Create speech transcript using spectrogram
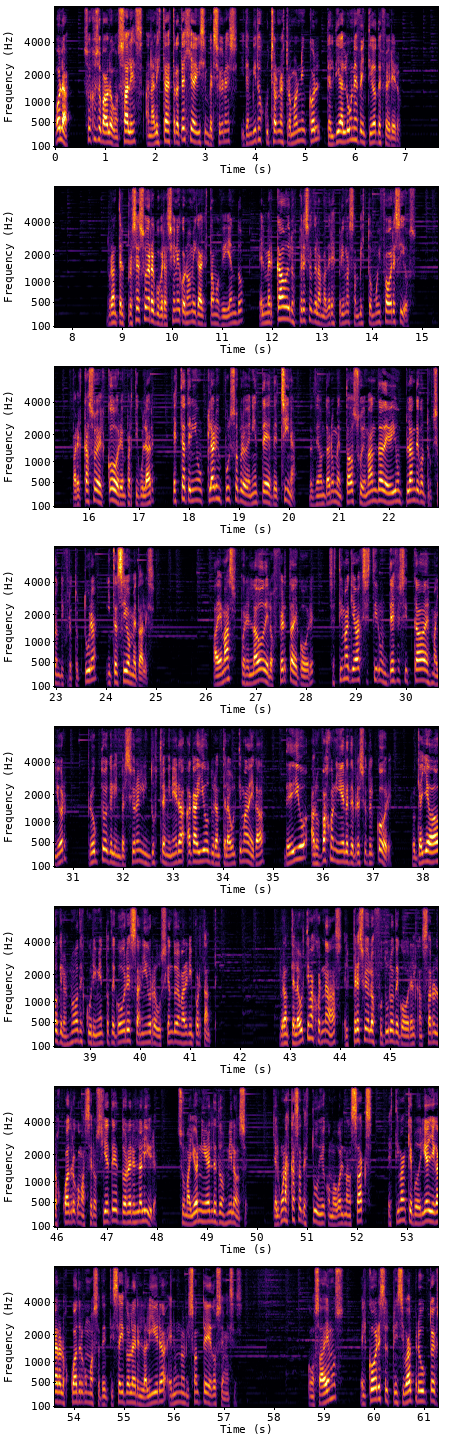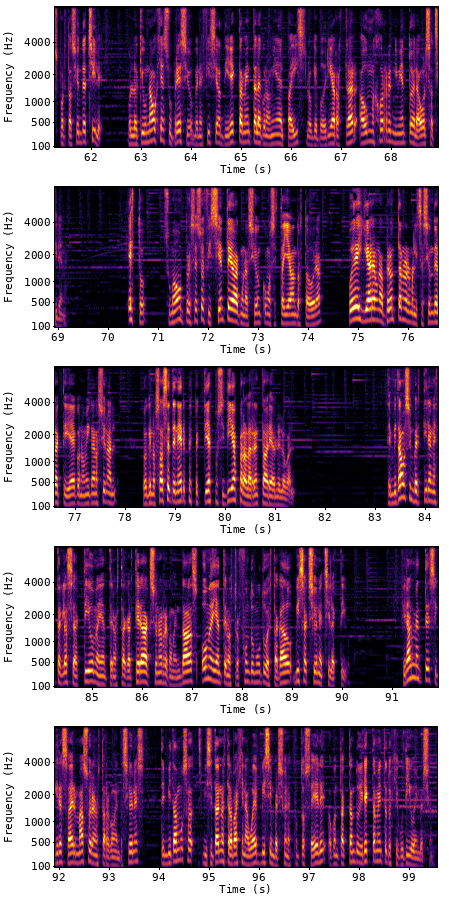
Hola, soy José Pablo González, analista de estrategia de Visa Inversiones, y te invito a escuchar nuestro morning call del día lunes 22 de febrero. Durante el proceso de recuperación económica que estamos viviendo, el mercado y los precios de las materias primas se han visto muy favorecidos. Para el caso del cobre en particular, este ha tenido un claro impulso proveniente desde China, desde donde han aumentado su demanda debido a un plan de construcción de infraestructura intensivo en metales. Además, por el lado de la oferta de cobre, se estima que va a existir un déficit cada vez mayor, producto de que la inversión en la industria minera ha caído durante la última década debido a los bajos niveles de precios del cobre, lo que ha llevado a que los nuevos descubrimientos de cobre se han ido reduciendo de manera importante. Durante las últimas jornadas, el precio de los futuros de cobre alcanzaron los 4,07 dólares la libra, su mayor nivel desde 2011, y algunas casas de estudio como Goldman Sachs estiman que podría llegar a los 4,76 dólares la libra en un horizonte de 12 meses. Como sabemos, el cobre es el principal producto de exportación de Chile, por lo que un auge en su precio beneficia directamente a la economía del país, lo que podría arrastrar a un mejor rendimiento de la bolsa chilena. Esto, sumado a un proceso eficiente de vacunación como se está llevando hasta ahora, puede guiar a una pronta normalización de la actividad económica nacional, lo que nos hace tener perspectivas positivas para la renta variable local. Te invitamos a invertir en esta clase de activo mediante nuestra cartera de acciones recomendadas o mediante nuestro fondo mutuo destacado Visa Acciones Chile Activo. Finalmente, si quieres saber más sobre nuestras recomendaciones, te invitamos a visitar nuestra página web visainversiones.cl o contactando directamente a tu ejecutivo de inversión.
